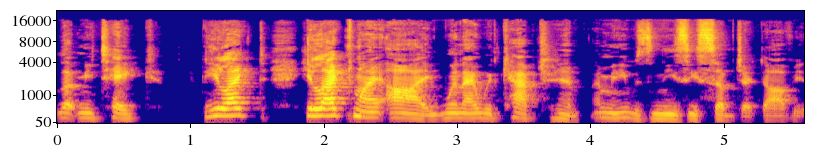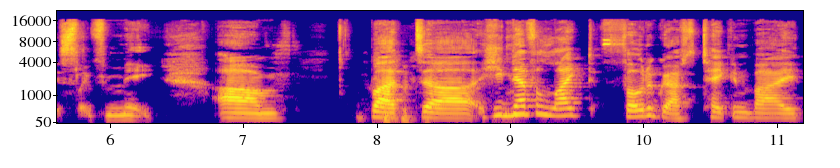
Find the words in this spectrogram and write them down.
let me take. He liked he liked my eye when I would capture him. I mean, he was an easy subject, obviously for me, um, but uh, he never liked photographs taken by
